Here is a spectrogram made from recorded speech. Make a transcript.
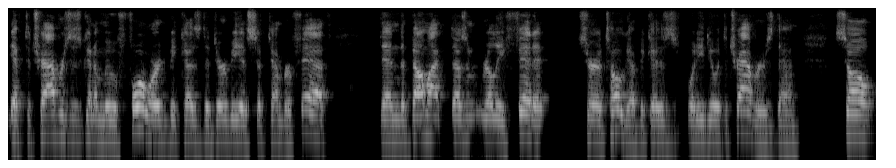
If the Travers is going to move forward because the Derby is September 5th, then the Belmont doesn't really fit at Saratoga because what do you do with the Travers then? So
